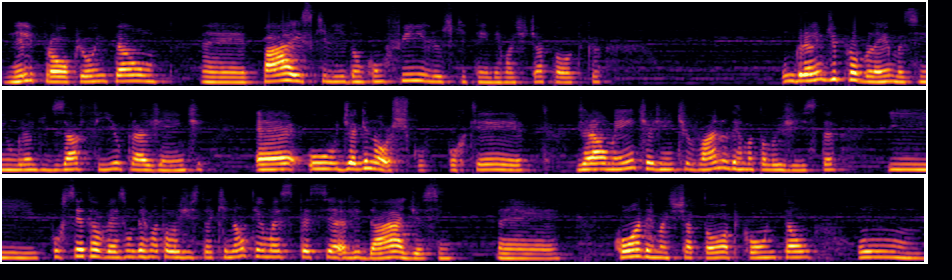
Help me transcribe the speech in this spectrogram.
nele próprio, ou então é, pais que lidam com filhos que têm dermatite atópica. Um grande problema, assim, um grande desafio para a gente é o diagnóstico, porque geralmente a gente vai no dermatologista e por ser talvez um dermatologista que não tem uma especialidade assim é, com a dermatite atópica, ou então um,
